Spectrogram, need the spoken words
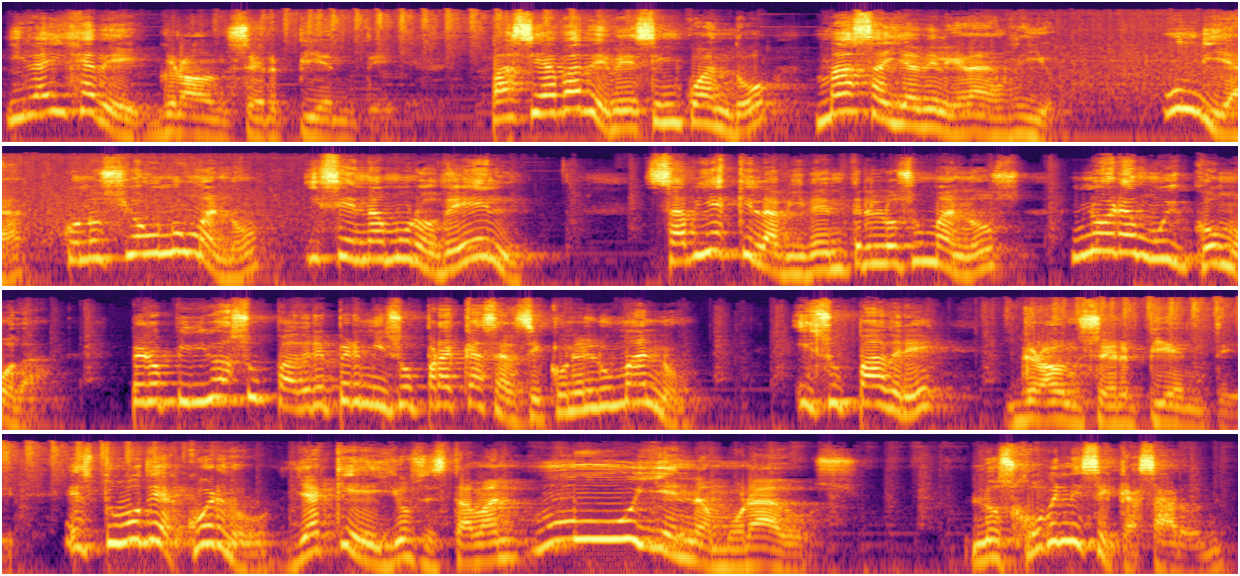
y la hija de Gran Serpiente paseaba de vez en cuando más allá del gran río. Un día conoció a un humano y se enamoró de él. Sabía que la vida entre los humanos no era muy cómoda, pero pidió a su padre permiso para casarse con el humano. Y su padre, Gran Serpiente, estuvo de acuerdo, ya que ellos estaban muy enamorados. Los jóvenes se casaron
